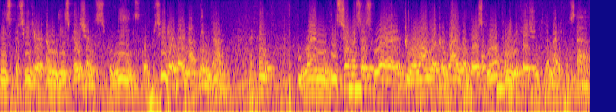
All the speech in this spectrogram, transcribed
these procedure, I mean, these patients who needs the procedure, they're not being done. I think when these services were no longer provided, there's no communication to the medical staff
